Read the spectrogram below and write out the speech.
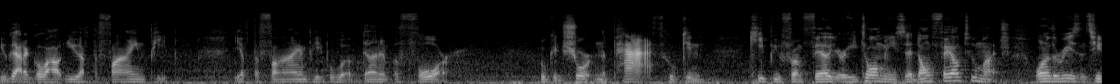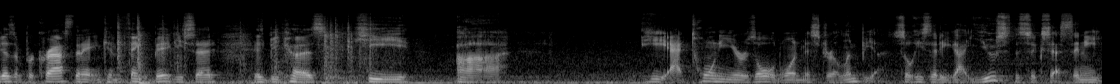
you got to go out and you have to find people. You have to find people who have done it before, who can shorten the path, who can keep you from failure. He told me, he said, don't fail too much. One of the reasons he doesn't procrastinate and can think big, he said, is because he, uh, he at 20 years old won Mr. Olympia. So he said he got used to success and he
